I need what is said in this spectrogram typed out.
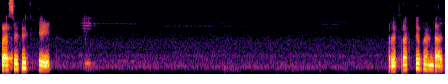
specific heat refractive index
